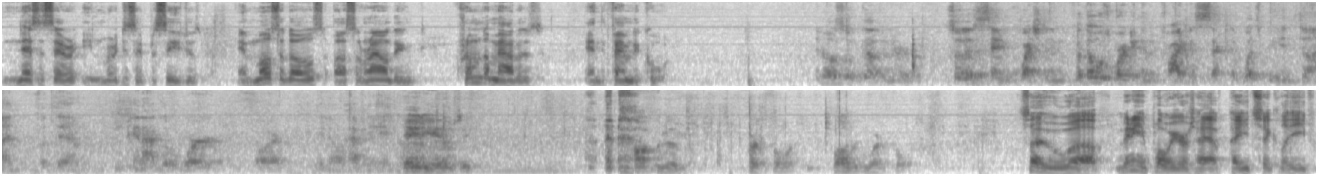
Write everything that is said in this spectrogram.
necessary emergency procedures, and most of those are surrounding criminal matters and the family court. And also, Governor, sort of the same question, for those working in the private sector, what's being done for them who cannot go to work or, you know, have any income? Danny Ellzey, Department of Workforce, Employment Workforce. So uh, many employers have paid sick leave,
